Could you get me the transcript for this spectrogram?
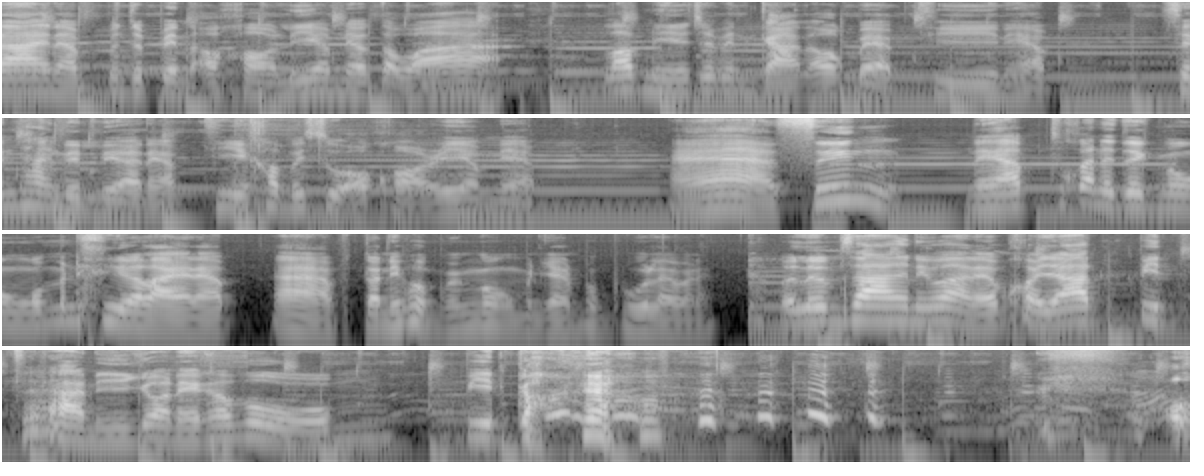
ได้นะครับมันจะเป็นอคอเรียมนะครับแต่ว่ารอบนี้จะเป็นการออกแบบที่นะครับเส้นทางเดินเรือนะครับที่เข้าไปสู่อคอเรียมเนี่ยอ่าซึ่งนะครับทุกคนอาจจะงงว่ามันคืออะไรนะครับอ่าตอนนี้ผมก็งงเหมือนกันผมพูดอะไรวะเนี่ยมาเริ่มสร้างกันดีกว่านะครับขออนุญาตปิดสถานีก่อนนะครับผมปิดก่อนนะครับโอ้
